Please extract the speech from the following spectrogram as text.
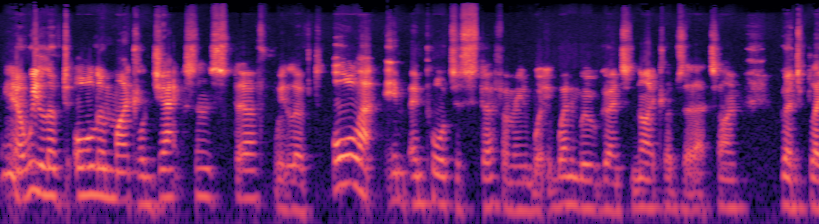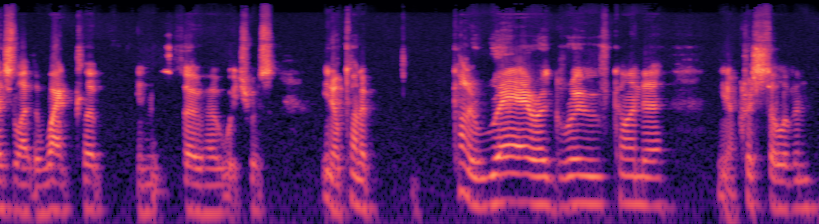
you know, we loved all the Michael Jackson stuff. We loved all that imported stuff. I mean, when we were going to nightclubs at that time, we going to places like the Wag Club in Soho, which was, you know, kind of, kind of rarer groove, kind of, you know, Chris Sullivan,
